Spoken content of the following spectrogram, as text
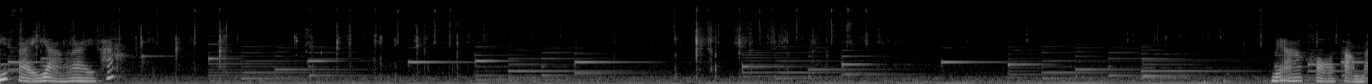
นิสัยอย่างไรคะเมอาขอสามใบ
